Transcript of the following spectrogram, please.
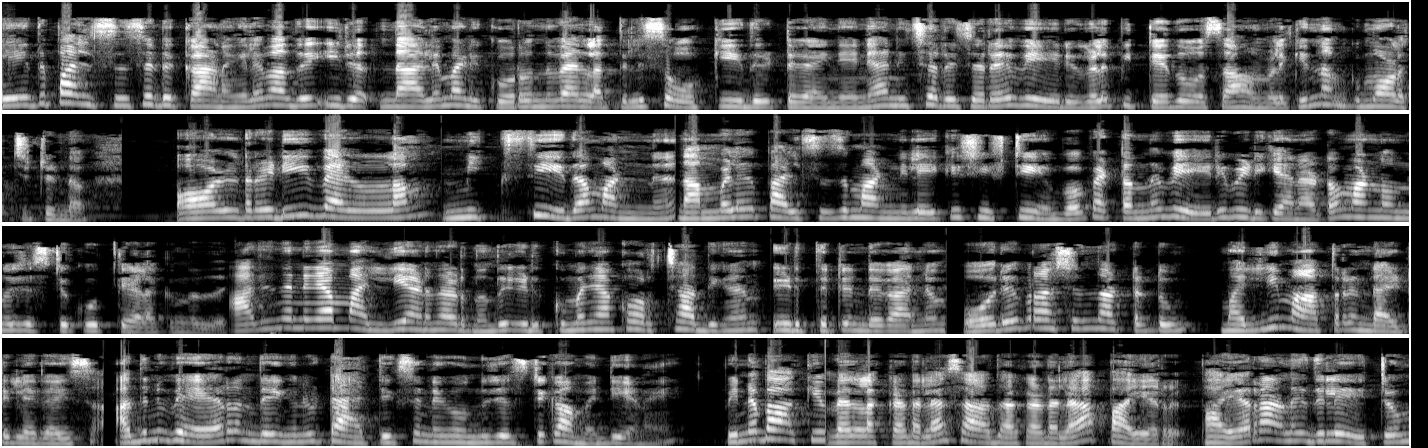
ഏത് പൾസസ് എടുക്കുകയാണെങ്കിലും അത് ഇരുപത്തിനാല് മണിക്കൂർ ഒന്ന് വെള്ളത്തിൽ സോക്ക് ചെയ്തിട്ട് കഴിഞ്ഞ് കഴിഞ്ഞാൽ അതിന് ചെറിയ ചെറിയ വേരുകൾ പിറ്റേ ദിവസം ആകുമ്പോഴേക്കും നമുക്ക് മുളച്ചിട്ടുണ്ടാവും. ഓൾറെഡി വെള്ളം മിക്സ് ചെയ്ത മണ്ണ് നമ്മൾ പൾസസ് മണ്ണിലേക്ക് ഷിഫ്റ്റ് ചെയ്യുമ്പോൾ പെട്ടെന്ന് വേര് പിടിക്കാനാട്ടോ മണ്ണൊന്ന് ജസ്റ്റ് കുത്തി ഇളക്കുന്നത്. ആദ്യം തന്നെ ഞാൻ മല്ലിയാണ് നടന്നത്. എടുക്കുമ്പോൾ ഞാൻ കുറച്ചധികം എടുത്തിട്ടുണ്ട്. കാരണം ഓരോ പ്രാവശ്യം നട്ടിട്ടും മല്ലി മാത്രം ഉണ്ടായിട്ടില്ല ഗൈസ് അതിന് വേറെ എന്തെങ്കിലും ടാറ്റിക്സ് ഉണ്ടെങ്കിൽ ഒന്ന് ജസ്റ്റ് കമന്റ് ചെയ്യണേ. പിന്നെ ബാക്കി വെള്ളക്കടല സാധാ കടല പയർ പയറാണ് ഇതിൽ ഏറ്റവും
